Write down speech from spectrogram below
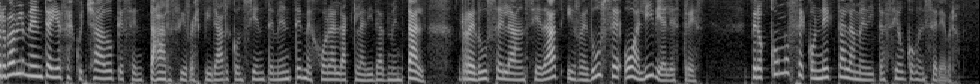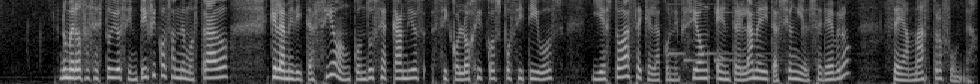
Probablemente hayas escuchado que sentarse y respirar conscientemente mejora la claridad mental, reduce la ansiedad y reduce o alivia el estrés. Pero ¿cómo se conecta la meditación con el cerebro? Numerosos estudios científicos han demostrado que la meditación conduce a cambios psicológicos positivos y esto hace que la conexión entre la meditación y el cerebro sea más profunda.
